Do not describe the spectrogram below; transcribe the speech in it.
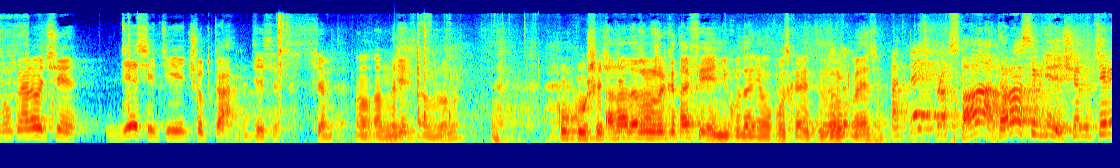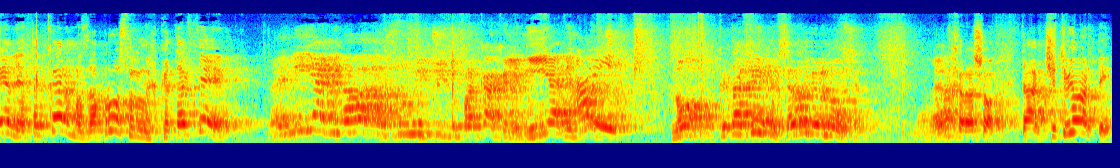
Ну, короче, 10 и чутка. 10 с чем-то. О, Анна Александровна. Кукушечки. Она даже уже котофея никуда не выпускает из рук, понимаете? Опять просто. А, Тарас Сергеевич, это теряли, это карма за просранных котофеев. Да не я виноват, что мы чуть не прокакали. Не я виноват. Ай! Но котофей-то все равно вернулся. Это хорошо. Так, четвертый.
